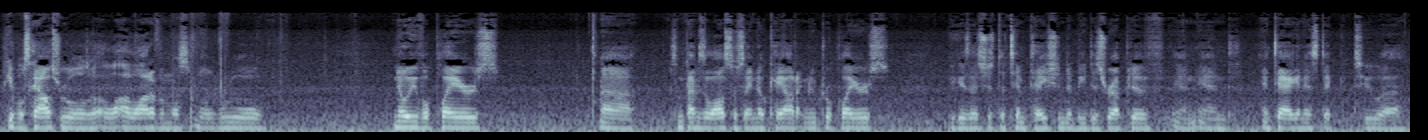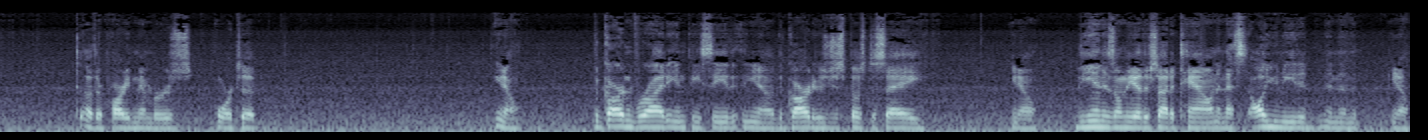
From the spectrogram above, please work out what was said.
people's house rules. A lot of them will, will rule no evil players. Uh, sometimes they'll also say no chaotic neutral players because that's just a temptation to be disruptive and, and antagonistic to uh, to other party members or to you know the garden variety NPC. You know the guard who's just supposed to say, you know, the inn is on the other side of town, and that's all you needed. And then the, you know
